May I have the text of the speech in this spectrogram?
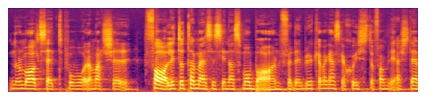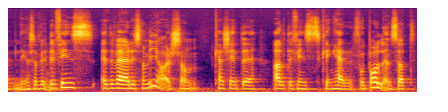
normalt sett på våra matcher farligt att ta med sig sina små barn för det brukar vara ganska schysst och familjär stämning. Så det finns ett värde som vi har som kanske inte alltid finns kring herrfotbollen så att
